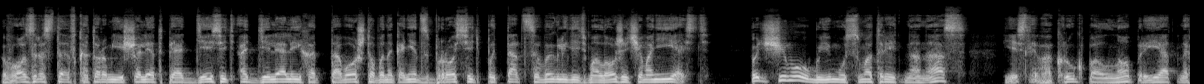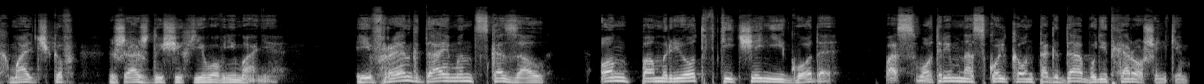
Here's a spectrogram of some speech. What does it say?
Возраста, в котором еще лет пять-десять отделяли их от того, чтобы, наконец, бросить пытаться выглядеть моложе, чем они есть. Почему бы ему смотреть на нас, если вокруг полно приятных мальчиков, жаждущих его внимания? И Фрэнк Даймонд сказал — он помрет в течение года. Посмотрим, насколько он тогда будет хорошеньким.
